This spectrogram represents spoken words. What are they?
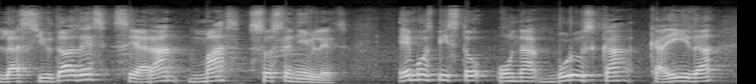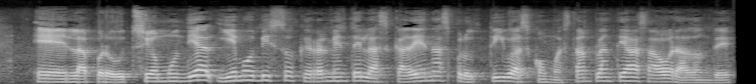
las ciudades se harán más sostenibles. Hemos visto una brusca caída en la producción mundial y hemos visto que realmente las cadenas productivas como están planteadas ahora, donde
